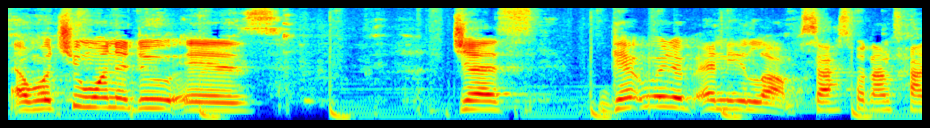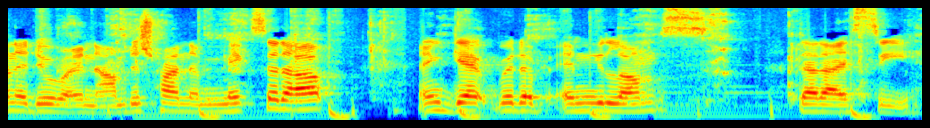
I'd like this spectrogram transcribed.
And what you wanna do is just get rid of any lumps. That's what I'm trying to do right now. I'm just trying to mix it up and get rid of any lumps that I see.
